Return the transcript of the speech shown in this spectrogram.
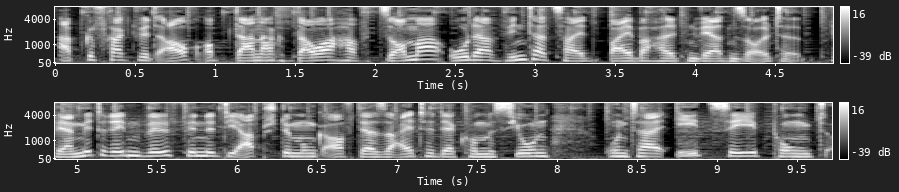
Abgefragt wird auch, ob danach dauerhaft Sommer- oder Winterzeit beibehalten werden sollte. Wer mitreden will, findet die Abstimmung auf der Seite der Kommission unter ec.europa.eu.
